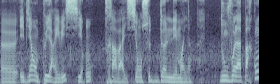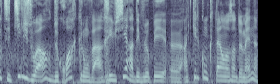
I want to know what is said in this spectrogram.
euh, eh bien, on peut y arriver si on travaille, si on se donne les moyens. Donc voilà, par contre, c'est illusoire de croire que l'on va réussir à développer un quelconque talent dans un domaine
